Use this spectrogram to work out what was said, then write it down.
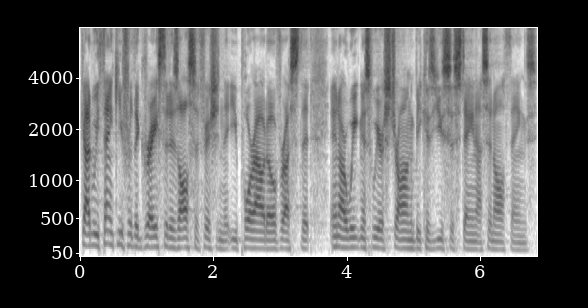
God, we thank you for the grace that is all sufficient that you pour out over us, that in our weakness we are strong because you sustain us in all things.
